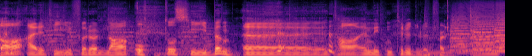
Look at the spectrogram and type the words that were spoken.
Da er det tid for å la Otto Siben eh, ta en liten trudelutt for det.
